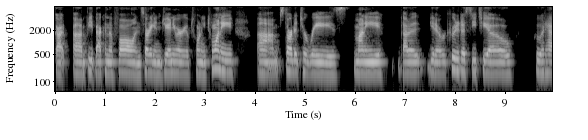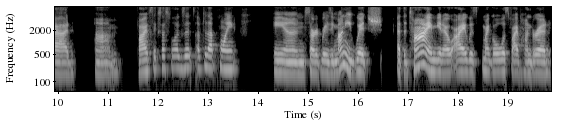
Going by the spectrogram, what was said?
got um, feedback in the fall, and starting in January of 2020, um, started to raise money. Got a you know recruited a CTO who had had um, five successful exits up to that point and started raising money, which at the time, you know, I was my goal was 500.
